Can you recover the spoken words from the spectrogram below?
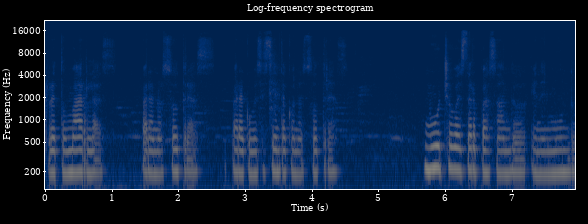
retomarlas para nosotras, para cómo se sienta con nosotras. Mucho va a estar pasando en el mundo,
